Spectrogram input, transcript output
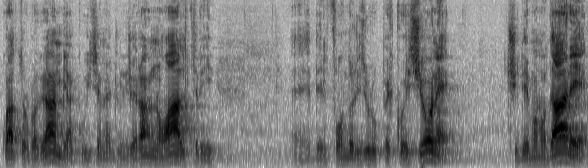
quattro programmi a cui se ne aggiungeranno altri eh, del Fondo di Sviluppo e Coesione ci devono dare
